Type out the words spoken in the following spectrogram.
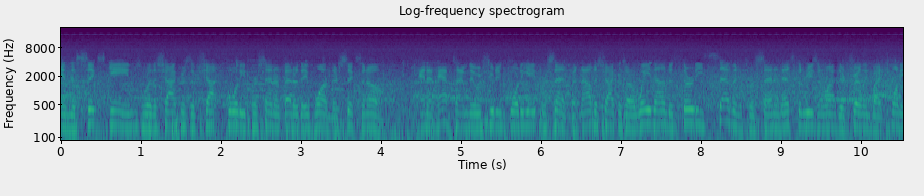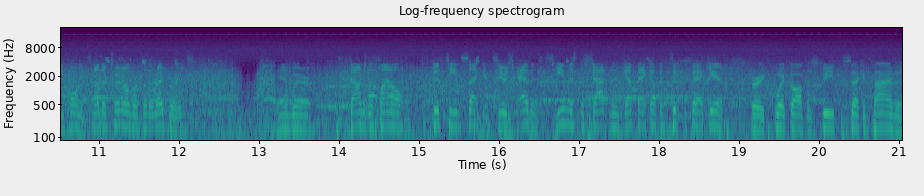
In the six games where the Shockers have shot 40% or better, they've won. They're 6-0. And at halftime, they were shooting 48%. But now the Shockers are way down to 37%, and that's the reason why they're trailing by 20 points. Another turnover for the Redbirds. And we're down to the final 15 seconds. Here's Evans. He missed the shot and then got back up and tipped it back in. Very quick off his feet the second time to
